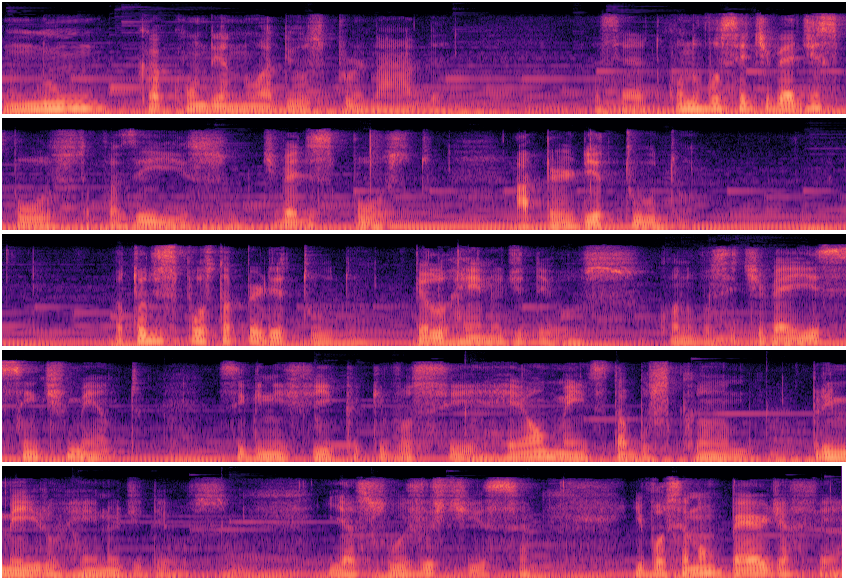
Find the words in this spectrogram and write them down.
nunca condenou a Deus por nada, tá certo? Quando você estiver disposto a fazer isso, estiver disposto a perder tudo, eu estou disposto a perder tudo pelo reino de Deus. Quando você tiver esse sentimento, significa que você realmente está buscando primeiro o reino de Deus e a sua justiça. E você não perde a fé,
